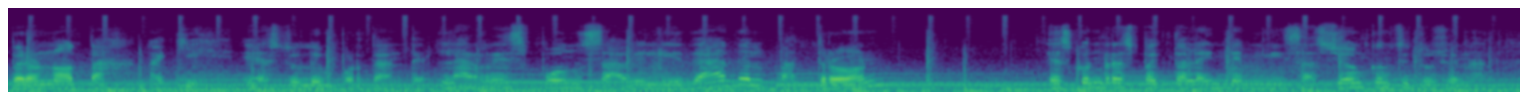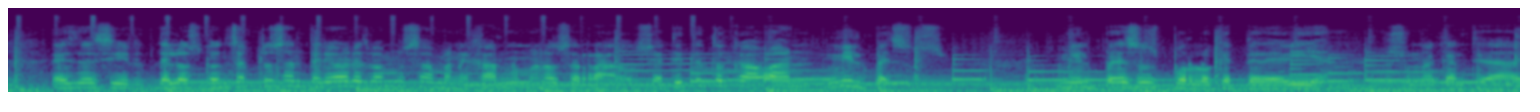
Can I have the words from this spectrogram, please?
Pero nota aquí, esto es lo importante, la responsabilidad del patrón es con respecto a la indemnización constitucional. Es decir, de los conceptos anteriores vamos a manejar números cerrados. Si a ti te tocaban mil pesos, mil pesos por lo que te debían. Es una cantidad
